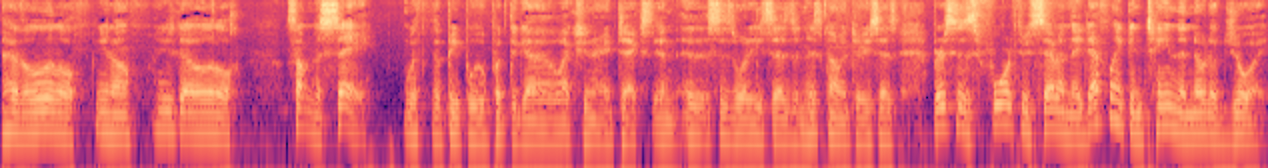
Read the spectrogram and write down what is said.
has a little, you know, he's got a little something to say with the people who put together the lectionary text. And uh, this is what he says in his commentary. He says, verses 4 through 7, they definitely contain the note of joy,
